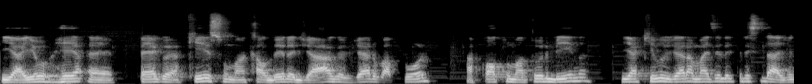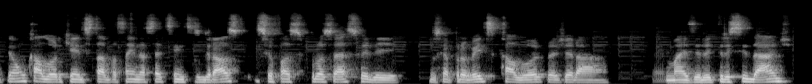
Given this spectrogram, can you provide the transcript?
e aí eu re, é, pego aqueço uma caldeira de água, gero vapor, acoplo uma turbina e aquilo gera mais eletricidade. Então, é um calor que antes estava saindo a 700 graus, se eu faço esse processo, ele você aproveita esse calor para gerar é, mais eletricidade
